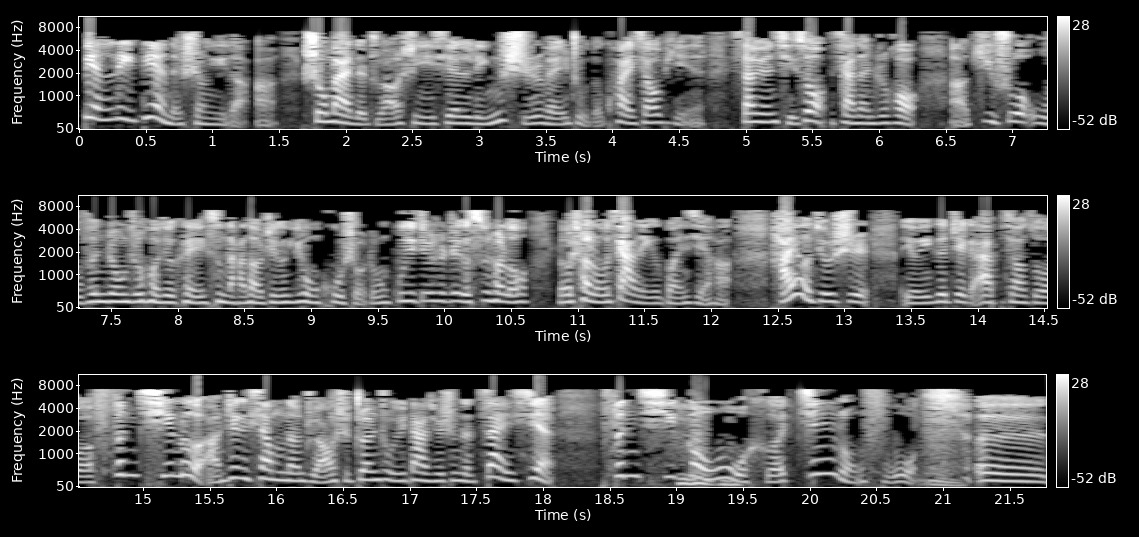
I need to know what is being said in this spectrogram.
便利店的生意的啊，售卖的主要是一些零食为主的快消品，三元起送，下单之后啊，据说五分钟之后就可以送达到这个用户手中，估计就是这个宿舍楼楼。楼上楼下的一个关系哈，还有就是有一个这个 app 叫做分期乐啊，这个项目呢主要是专注于大学生的在线分期购物和金融服务。呃，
